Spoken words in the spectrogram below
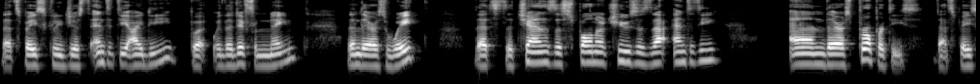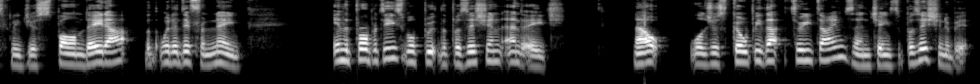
that's basically just entity ID, but with a different name. Then there's weight, that's the chance the spawner chooses that entity and there's properties. That's basically just spawn data, but with a different name. In the properties, we'll put the position and age. Now, we'll just copy that three times and change the position a bit.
